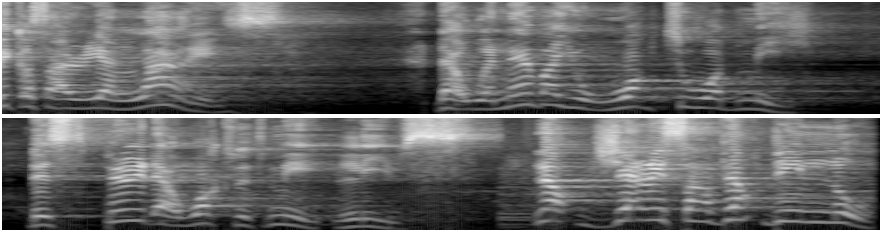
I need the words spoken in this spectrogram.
because I realize that whenever you walk toward me, the spirit that walks with me leaves. Now, Jerry Savelle didn't know.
